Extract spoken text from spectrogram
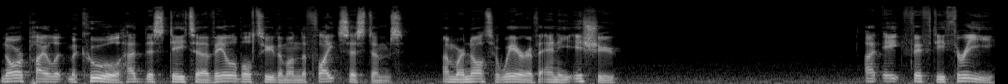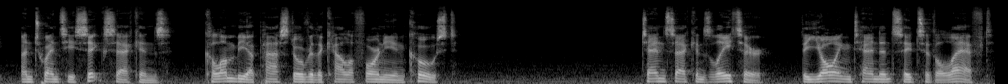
nor Pilot McCool had this data available to them on the flight systems and were not aware of any issue. At 8:53 and 26 seconds, Columbia passed over the Californian coast. 10 seconds later, the yawing tendency to the left,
